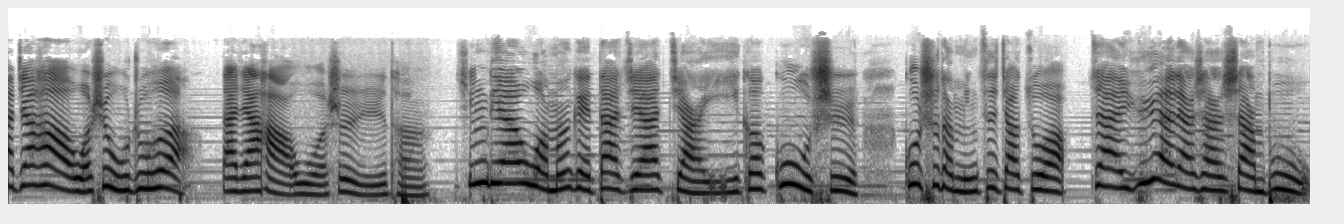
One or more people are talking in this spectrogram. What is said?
大家好，我是吴祝贺。大家好，我是于腾。今天我们给大家讲一个故事，故事的名字叫做《在月亮上散步》。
